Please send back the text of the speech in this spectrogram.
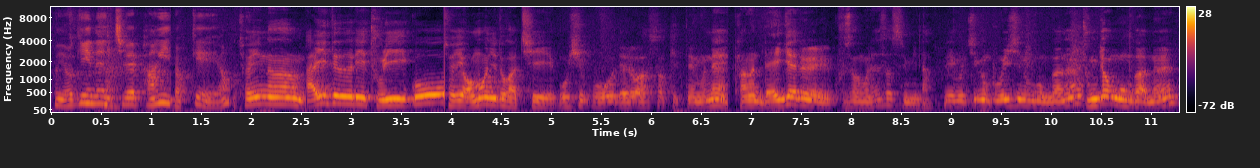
그럼 여기는 집에 방이 몇 개예요? 저희는 아이들이 둘이고 저희 어머니도 같이 모시고 내려왔었기 때문에 방은 4개를 구성을 했었습니다. 그리고 지금 보이시는 공간은 중정 공간을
